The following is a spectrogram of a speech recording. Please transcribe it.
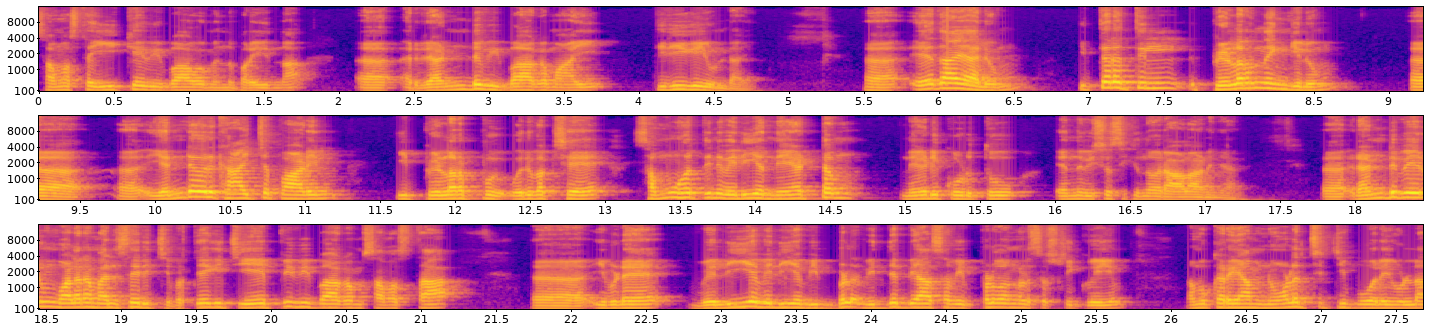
സമസ്ത ഇ കെ വിഭാഗമെന്ന് പറയുന്ന രണ്ട് വിഭാഗമായി തിരിയുകയുണ്ടായി. ഏതായാലും ഇത്തരത്തിൽ പിളർന്നെങ്കിലും എന്റെ ഒരു കാഴ്ചപ്പാടിൽ ഈ പിളർപ്പ് ഒരുപക്ഷെ സമൂഹത്തിന് വലിയ നേട്ടം നേടിക്കൊടുത്തു എന്ന് വിശ്വസിക്കുന്ന ഒരാളാണ് ഞാൻ. രണ്ടുപേരും വളരെ മത്സരിച്ച് പ്രത്യേകിച്ച് എ പി വിഭാഗം സമസ്ത ഇവിടെ വലിയ വലിയ വിപ്ല വിദ്യാഭ്യാസ വിപ്ലവങ്ങൾ സൃഷ്ടിക്കുകയും നമുക്കറിയാം നോളജ് സിറ്റി പോലെയുള്ള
